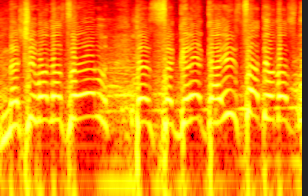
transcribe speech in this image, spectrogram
नशिबात असेल तर सगळं काही साथ होत असत.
